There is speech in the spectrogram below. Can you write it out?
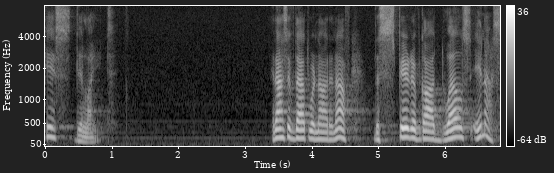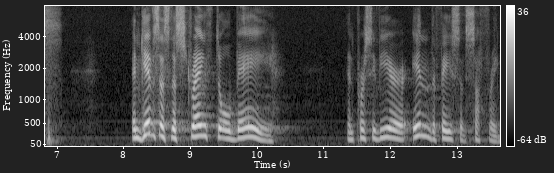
His delight. And as if that were not enough, the Spirit of God dwells in us and gives us the strength to obey and persevere in the face of suffering.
